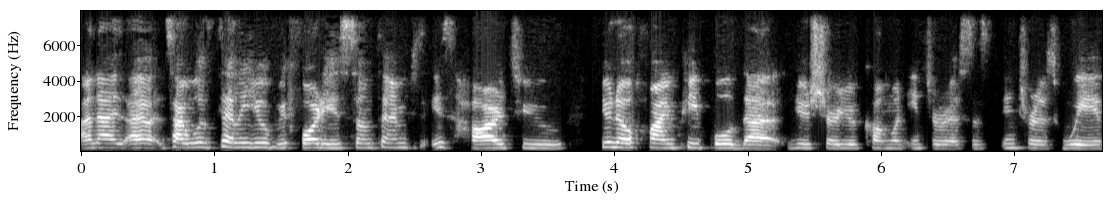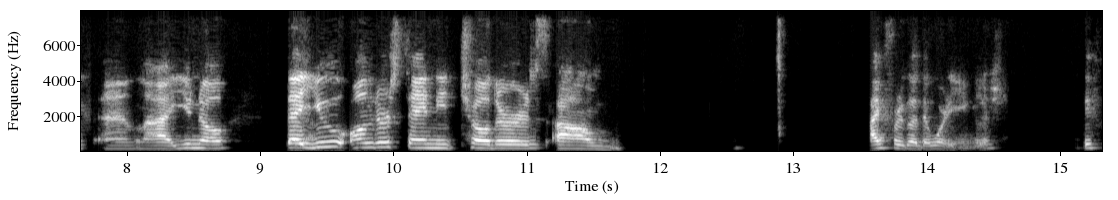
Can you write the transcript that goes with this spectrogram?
and I, I, as I was telling you before, is sometimes it's hard to you know find people that you share your common interests interests with and like you know that you understand each other's um I forgot the word in English. Dif-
